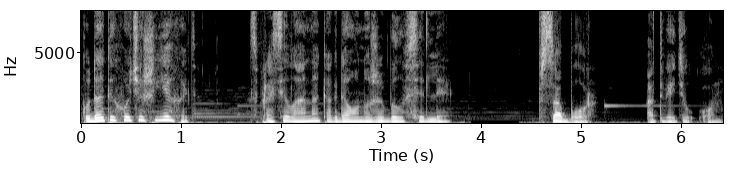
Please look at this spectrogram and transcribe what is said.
«Куда ты хочешь ехать?» — спросила она, когда он уже был в седле. «В собор», — ответил он.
